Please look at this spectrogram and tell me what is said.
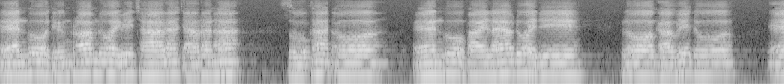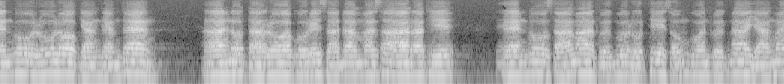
เป็นผู้ถึงพร้อมด้วยวิชาและจารณะ สุขโต เป็นผู้ไปแล้วด้วยดี โลกวิดูเป็นผู้รู้โลกอย่างแจ่มแจ้ง อนุตตรปุริสดัมมสารถิเป็นผู้สามารถฝึกบุรุษที่สมควรฝึกได้อย่างไม่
